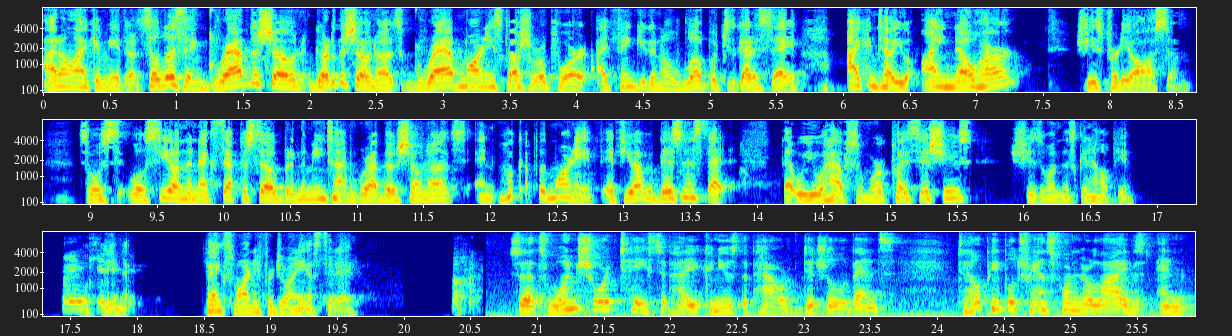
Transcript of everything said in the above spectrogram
I don't like him either. So listen, grab the show, go to the show notes, grab Marnie's special report. I think you're going to love what she's got to say. I can tell you, I know her. She's pretty awesome. So we'll see, we'll see you on the next episode. But in the meantime, grab those show notes and hook up with Marnie. If you have a business that that you have some workplace issues, she's the one that's going to help you. Thank we'll you. Thanks, Marnie, for joining Thank us today. Bye. So that's one short taste of how you can use the power of digital events to help people transform their lives and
